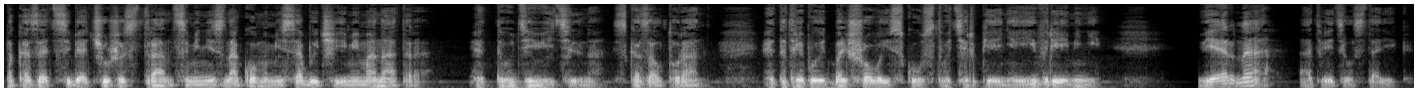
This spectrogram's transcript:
показать себя чужестранцами, незнакомыми с обычаями Монатора. «Это удивительно», — сказал Туран. «Это требует большого искусства, терпения и времени». «Верно», — ответил старик.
